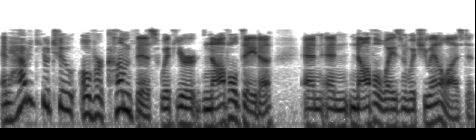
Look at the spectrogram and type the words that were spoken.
and how did you two overcome this with your novel data and, and novel ways in which you analyzed it?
